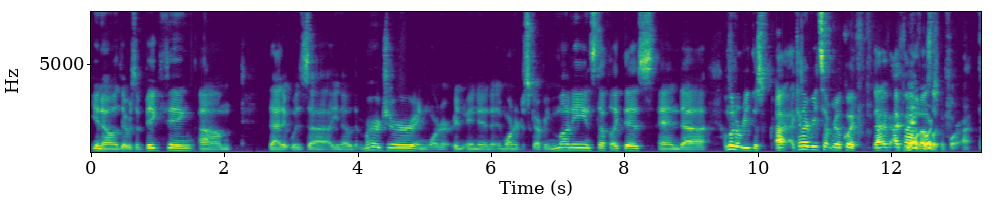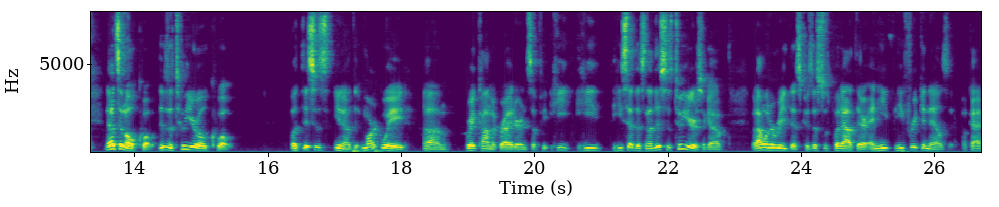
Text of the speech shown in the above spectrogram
You know, there was a big thing um, that it was, uh, you know, the merger and Warner in, in, in Warner Discovery money and stuff like this. And uh, I'm gonna read this. I, can I read something real quick? I, I found Yeah, what I was looking for. Right. Now it's an old quote. This is a two-year-old quote, but this is, you know, Mark Waid, um, great comic writer and stuff. He he he said this. Now this is two years ago, but I want to read this because this was put out there, and he he freaking nails it. Okay.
